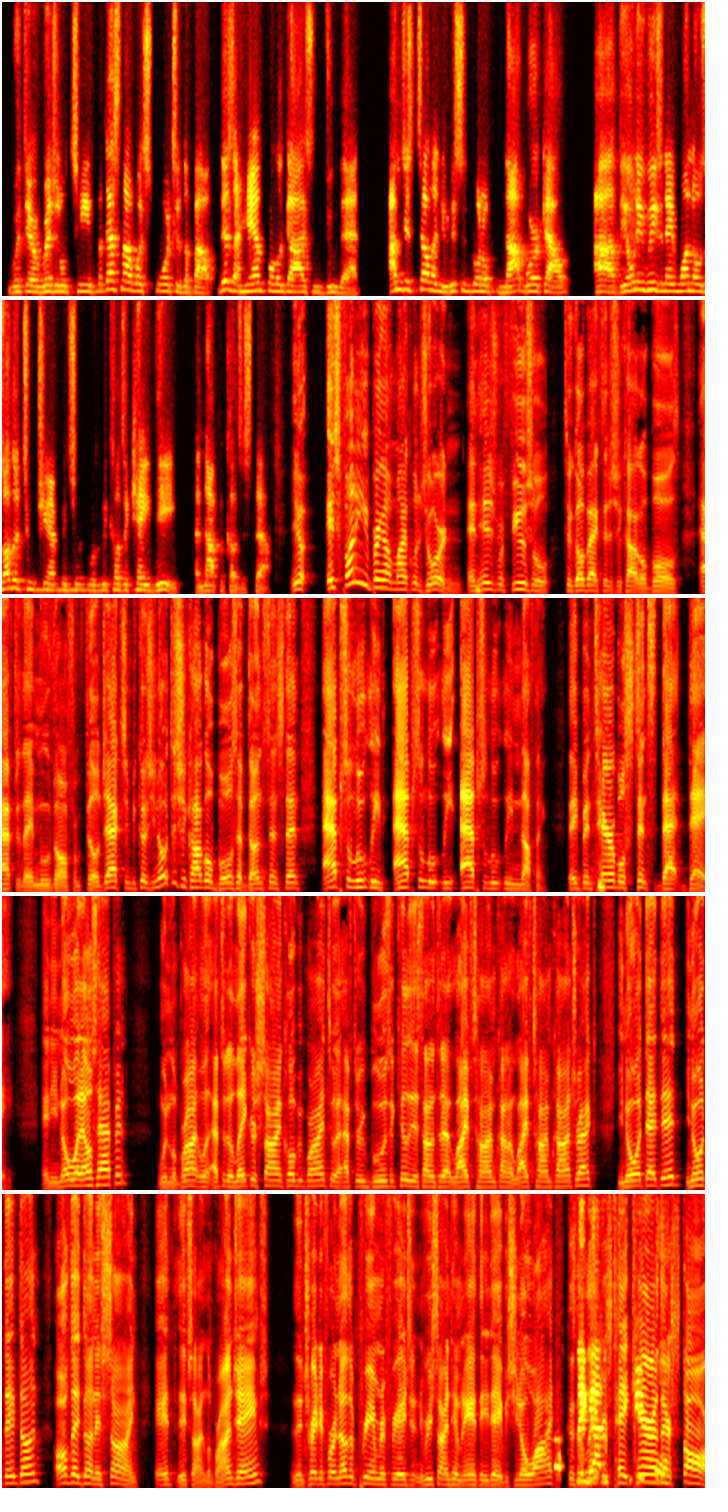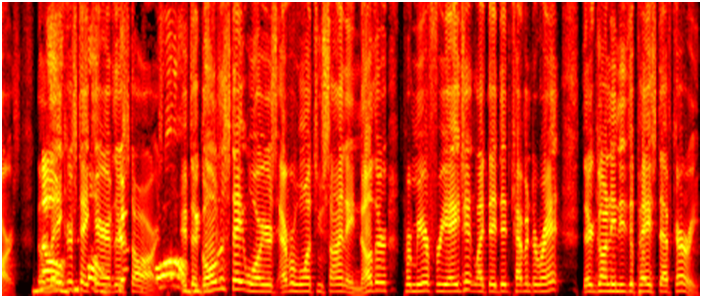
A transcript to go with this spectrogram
with their original teams, but that's not what sports is about. There's a handful of guys who do that. I'm just telling you, this is going to not work out. Uh, the only reason they won those other two championships was because of KD and not because of Steph. You know, it's funny you bring up Michael Jordan and his refusal to go back to the Chicago Bulls after they moved on from Phil Jackson because you know what the Chicago Bulls have done since then? Absolutely, absolutely, absolutely nothing. They've been terrible since that day. And you know what else happened? when LeBron, after the Lakers signed Kobe Bryant to after he blew his Achilles, they signed into that lifetime kind of lifetime contract. You know what that did? You know what they've done? All they've done is sign. Eh, they've signed LeBron James and then traded for another preeminent free agent and re-signed him and Anthony Davis. You know why? Because the Lakers take care of their stars. The no, Lakers take no, care of their stars. If the Golden State Warriors ever want to sign another premier free agent like they did Kevin Durant, they're going to need to pay Steph Curry.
